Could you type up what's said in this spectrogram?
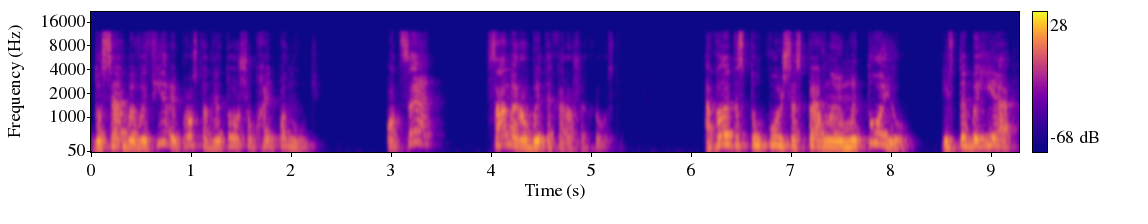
до себе в ефіри просто для того, щоб хайпануть. Оце саме робити хороших русських. А коли ти спілкуєшся з певною метою, і в тебе є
